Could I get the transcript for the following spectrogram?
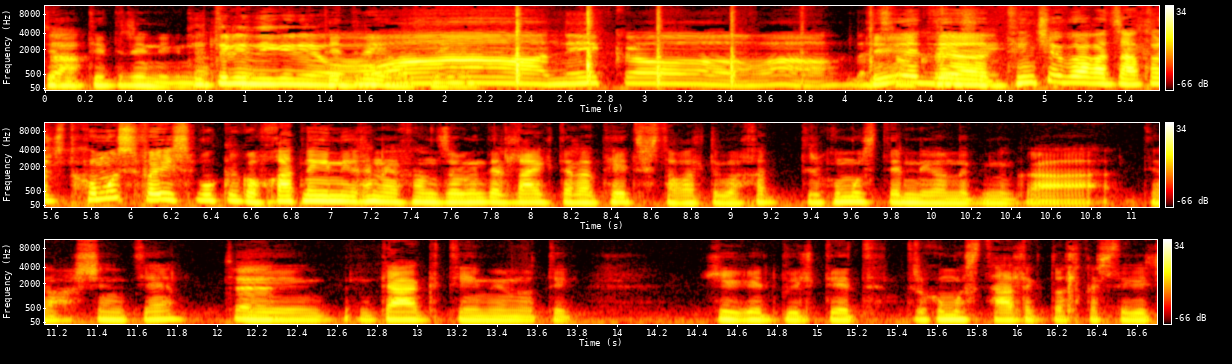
Тэр тэдний нэг нь. Тэдний нэг нь? Тэдний. Аа, that's so Тэгээд crazy. тэнцээ байгаа залуучууд хүмүүс Facebook-ыг ухаад нэг нэгнийхэн зурган дээр лайк дараад тедэрс тоглодог байхад тэр хүмүүс дээр нэг нэг нэг аа, тийм хошин Тий. гаг тийм юмнуудыг хийгээд бэлдээд тэр хүмүүс таалагдуулах гэж тэгэж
